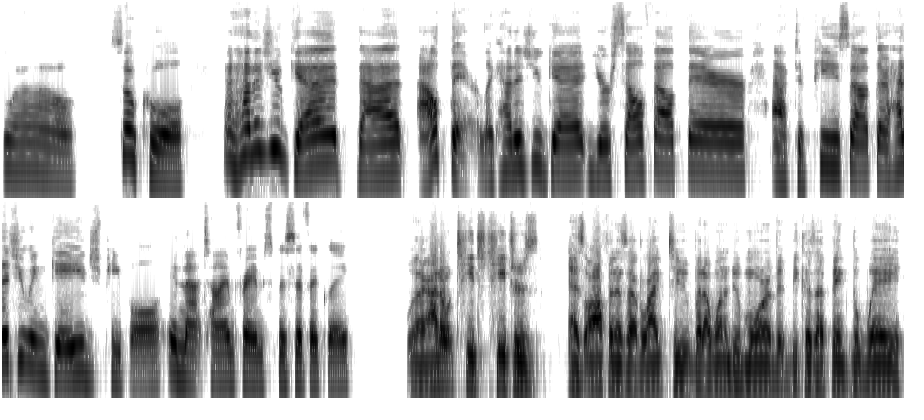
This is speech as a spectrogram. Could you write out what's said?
Wow. So cool. And how did you get that out there? Like, how did you get yourself out there, active peace out there? How did you engage people in that time frame specifically? Well, I don't teach teachers as often as I'd like to, but I want to do more of it because I think the way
